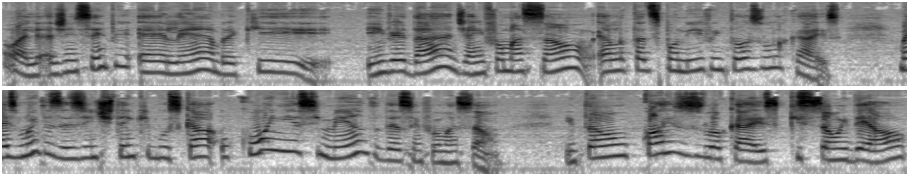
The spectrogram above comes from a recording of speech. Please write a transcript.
Olha, a gente sempre é, lembra que em verdade, a informação ela está disponível em todos os locais, mas muitas vezes a gente tem que buscar o conhecimento dessa informação. Então, quais os locais que são ideal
